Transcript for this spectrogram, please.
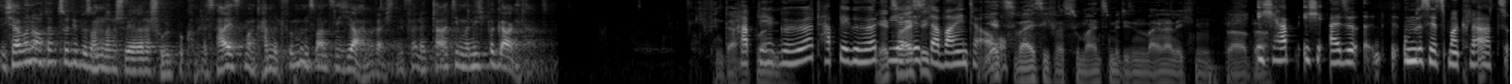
Ich habe noch dazu die besondere Schwere der Schuld bekommen. Das heißt, man kann mit 25 Jahren rechnen für eine Tat, die man nicht begangen hat. Finde, Habt ihr gehört? Habt ihr gehört, wie er ist? ich, da weinte er auch. Jetzt weiß ich, was du meinst mit diesem weinerlichen bla bla. Ich habe, ich, also, um das jetzt mal klar, zu-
